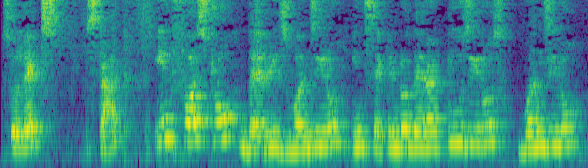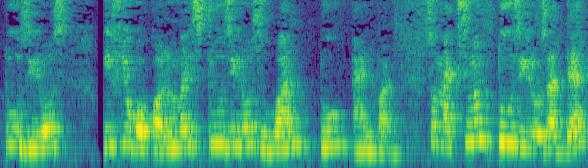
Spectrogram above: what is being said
so let's start. In first row, there is one zero. In second row, there are two zeros, one zero, two zeros. If you go column wise, two zeros, one, two and one. So maximum two zeros are there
